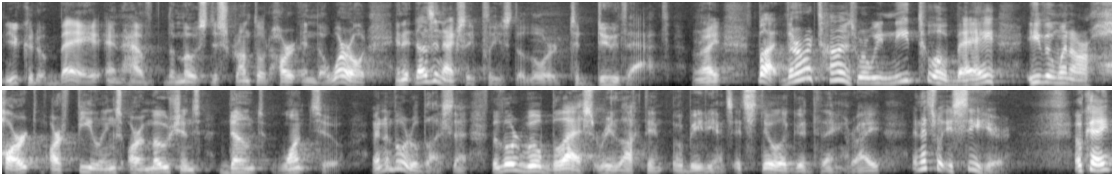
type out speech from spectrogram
You could obey and have the most disgruntled heart in the world, and it doesn't actually please the Lord to do that right? But there are times where we need to obey even when our heart, our feelings, our emotions don't want to. And the Lord will bless that. The Lord will bless reluctant obedience. It's still a good thing, right? And that's what you see here. Okay,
